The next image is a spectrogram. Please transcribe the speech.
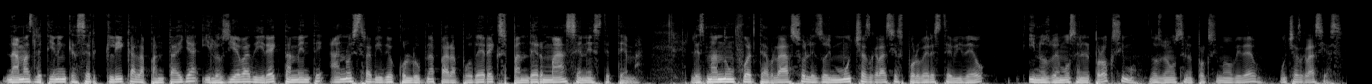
Nada más le tienen que hacer clic a la pantalla y los lleva directamente a nuestra videocolumna para poder expander más en este tema. Les mando un fuerte abrazo, les doy muchas gracias por ver este video y nos vemos en el próximo. Nos vemos en el próximo video. Muchas gracias.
